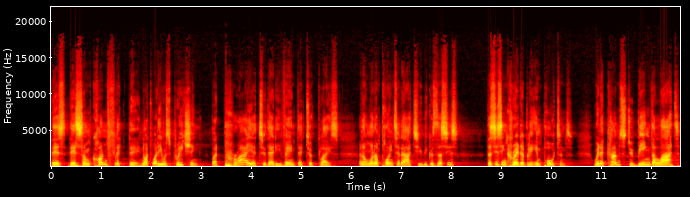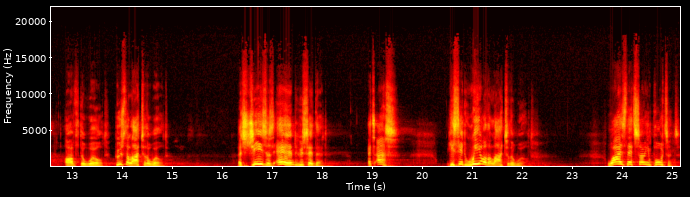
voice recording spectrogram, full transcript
there's, there's some conflict there. Not what he was preaching, but prior to that event that took place. And I want to point it out to you because this is, this is incredibly important when it comes to being the light of the world. Who's the light to the world? It's Jesus. And who said that? It's us. He said, We are the light to the world. Why is that so important?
